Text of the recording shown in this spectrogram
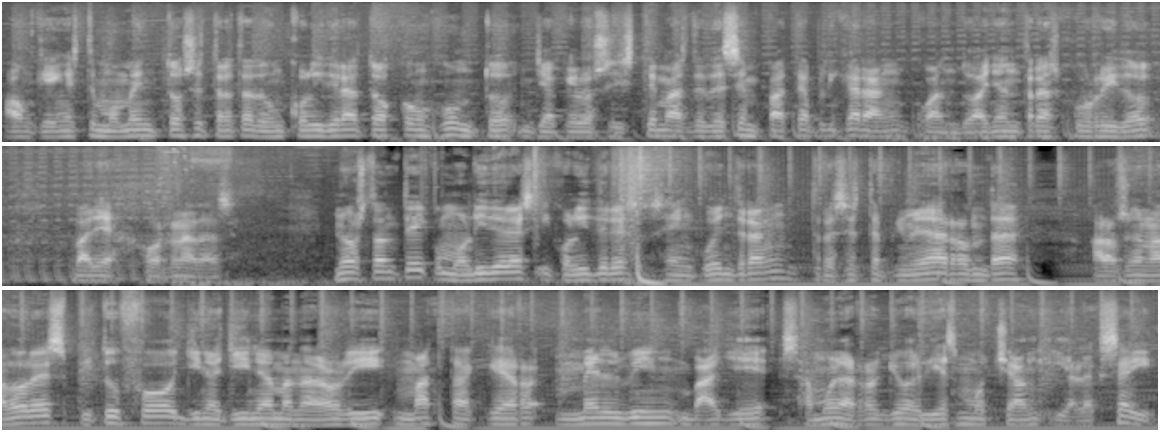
aunque en este momento se trata de un coliderato conjunto ya que los sistemas de desempate aplicarán cuando hayan transcurrido varias jornadas. No obstante, como líderes y colíderes se encuentran, tras esta primera ronda, a los ganadores Pitufo, Gina Gina, Manarori, Matt Tucker, Melvin, Valle, Samuel Arroyo, Elías Mochan y Alexei.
